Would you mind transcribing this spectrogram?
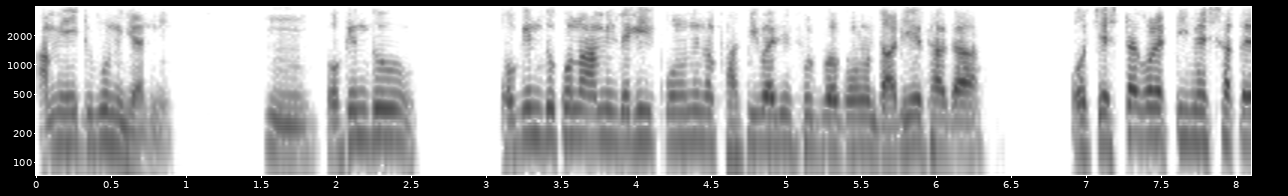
আমি এইটুকুনি জানি। ও কিন্তু ও কিন্তু কোনো আমি দেখি কোনোদিনও ফাঁকিবাজি ফুটবল কোনো দাঁড়িয়ে থাকা ও চেষ্টা করে টিমের সাথে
